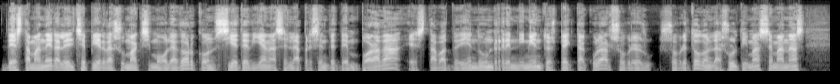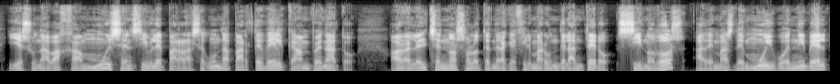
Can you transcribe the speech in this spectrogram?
De esta manera, el Elche pierde a su máximo goleador con siete dianas en la presente temporada. Estaba teniendo un rendimiento espectacular, sobre, sobre todo en las últimas semanas, y es una baja muy sensible para la segunda parte del campeonato. Ahora el Elche no solo tendrá que firmar un delantero, sino dos, además de muy buen nivel,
